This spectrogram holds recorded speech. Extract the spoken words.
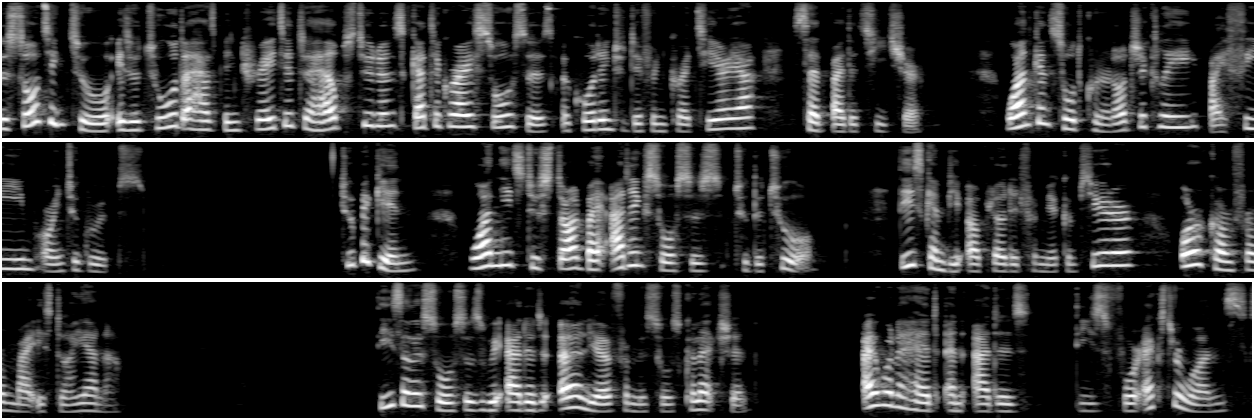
The sorting tool is a tool that has been created to help students categorize sources according to different criteria set by the teacher. One can sort chronologically, by theme, or into groups. To begin, one needs to start by adding sources to the tool. These can be uploaded from your computer or come from MyHistoriana. These are the sources we added earlier from the source collection. I went ahead and added these four extra ones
